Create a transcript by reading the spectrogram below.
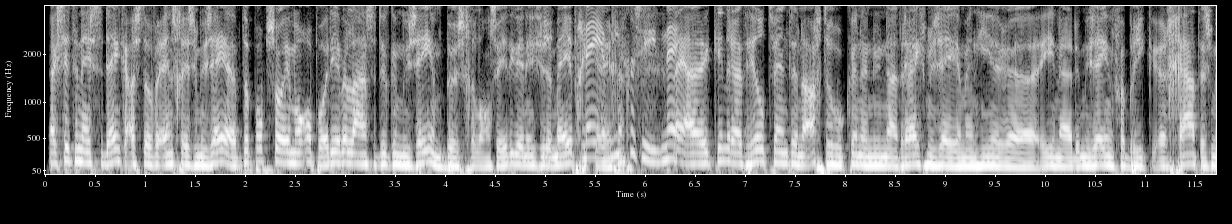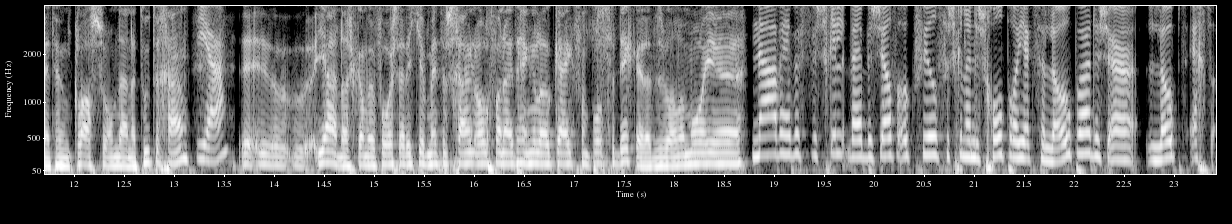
Ja, ik zit ineens te denken, als je het over Enschede Musea hebt, dat pop zo helemaal op hoor. Die hebben laatst natuurlijk een museumbus gelanceerd. Ik weet niet of je dat mee hebt Nee, gekregen. heb ik niet gezien. Nee. Nou ja, kinderen uit heel Twente en de Achterhoek kunnen nu naar het Rijksmuseum en hier, eh, hier naar de museumfabriek eh, gratis met hun klas om daar naartoe te gaan. Ja. Ja, dan kan ik me voorstellen dat je met een schuin oog vanuit Hengelo kijkt van potverdikke. Dat is wel een mooie... Nou, we hebben, verschil, we hebben zelf ook veel verschillende schoolprojecten lopen. Dus er loopt echt.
